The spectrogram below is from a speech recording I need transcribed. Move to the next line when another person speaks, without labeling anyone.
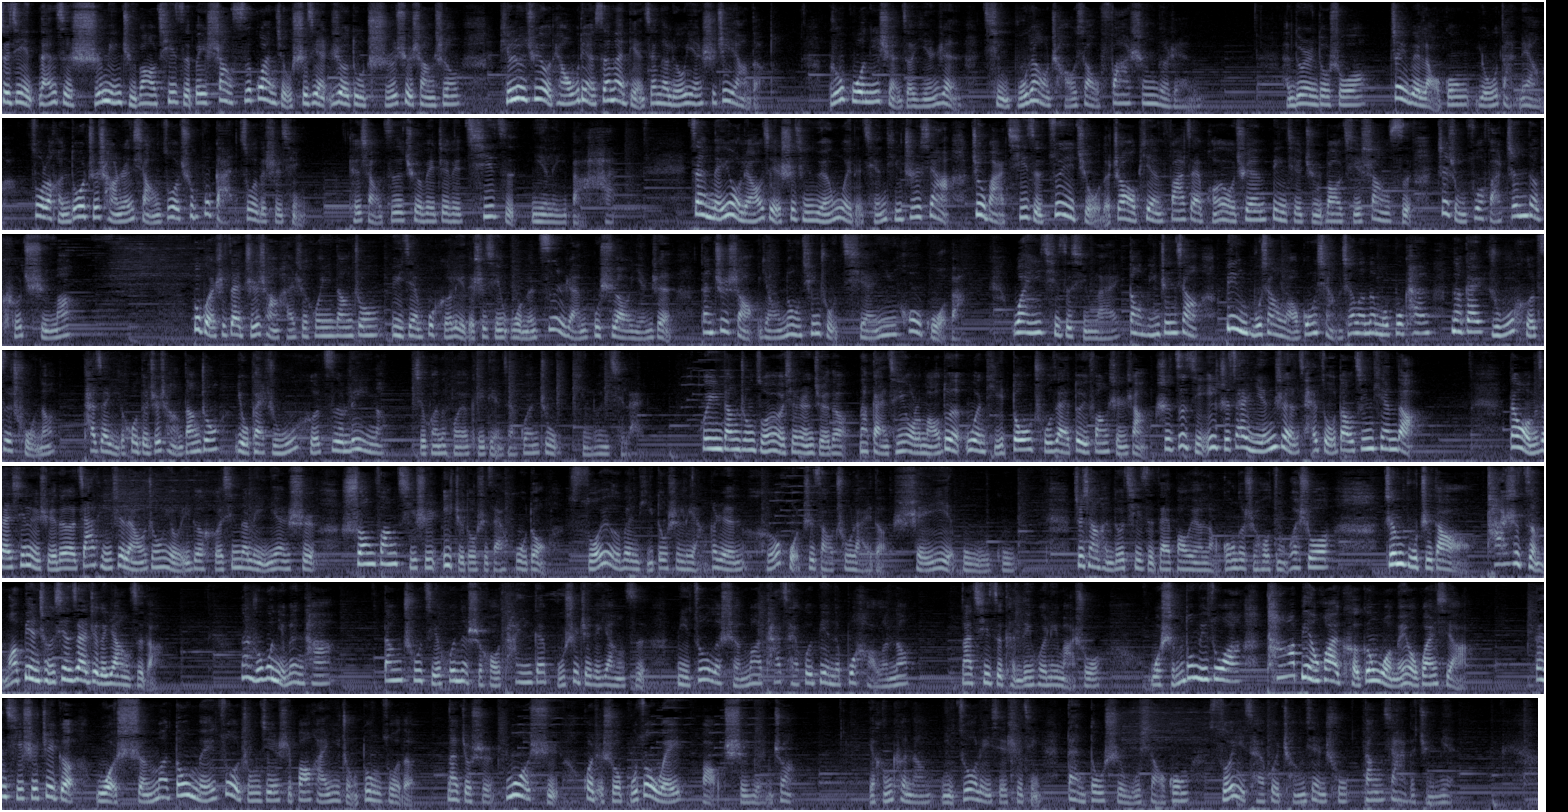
最近，男子实名举报妻子被上司灌酒事件热度持续上升。评论区有条五点三万点赞的留言是这样的：如果你选择隐忍，请不要嘲笑发声的人。很多人都说这位老公有胆量啊，做了很多职场人想做却不敢做的事情。可小资却为这位妻子捏了一把汗。在没有了解事情原委的前提之下，就把妻子醉酒的照片发在朋友圈，并且举报其上司，这种做法真的可取吗？不管是在职场还是婚姻当中，遇见不合理的事情，我们自然不需要隐忍，但至少要弄清楚前因后果吧。万一妻子醒来，道明真相，并不像老公想象的那么不堪，那该如何自处呢？他在以后的职场当中又该如何自立呢？喜欢的朋友可以点赞关注，评论起来。婚姻当中总有些人觉得，那感情有了矛盾，问题都出在对方身上，是自己一直在隐忍才走到今天的。但我们在心理学的家庭治疗中有一个核心的理念是，双方其实一直都是在互动，所有的问题都是两个人合伙制造出来的，谁也不无辜。就像很多妻子在抱怨老公的时候，总会说：“真不知道他是怎么变成现在这个样子的。”那如果你问他，当初结婚的时候他应该不是这个样子，你做了什么他才会变得不好了呢？那妻子肯定会立马说：“我什么都没做啊，他变坏可跟我没有关系啊。”但其实这个“我什么都没做”中间是包含一种动作的，那就是默许或者说不作为，保持原状。也很可能你做了一些事情，但都是无效功，所以才会呈现出当下的局面。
